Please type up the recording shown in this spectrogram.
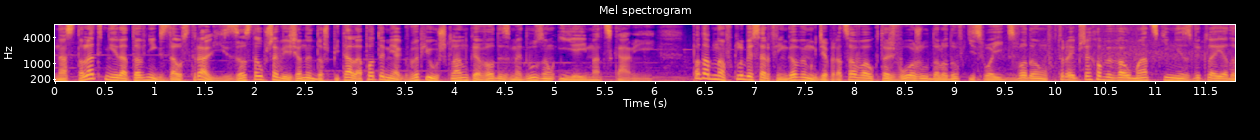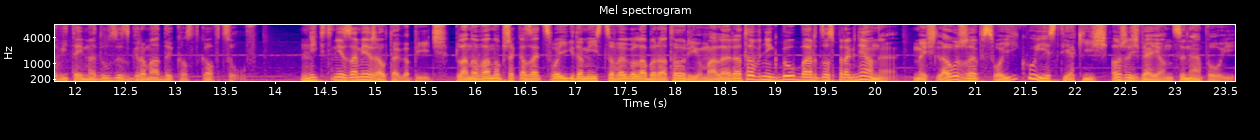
Nastoletni ratownik z Australii został przewieziony do szpitala po tym, jak wypił szklankę wody z meduzą i jej mackami. Podobno w klubie surfingowym, gdzie pracował, ktoś włożył do lodówki słoik z wodą, w której przechowywał macki niezwykle jadowitej meduzy z gromady kostkowców. Nikt nie zamierzał tego pić. Planowano przekazać słoik do miejscowego laboratorium, ale ratownik był bardzo spragniony. Myślał, że w słoiku jest jakiś orzeźwiający napój.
